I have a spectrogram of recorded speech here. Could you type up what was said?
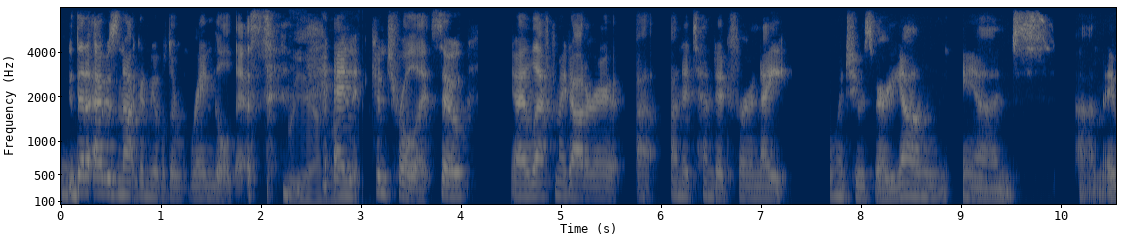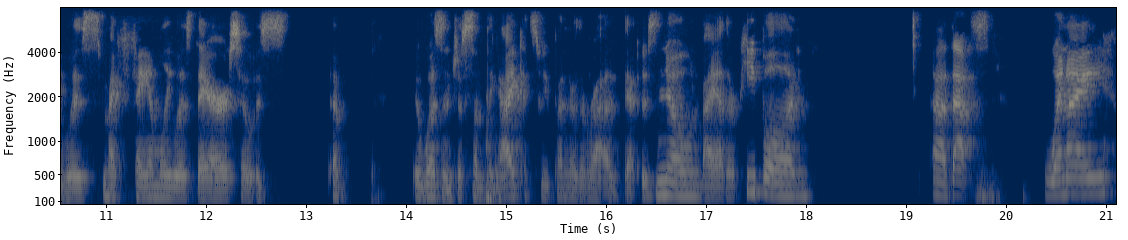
that I was not going to be able to wrangle this yeah, right. and control it. So you know, I left my daughter uh, unattended for a night when she was very young, and um, it was my family was there, so it was a, it wasn't just something I could sweep under the rug. That was known by other people, and uh, that's when I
